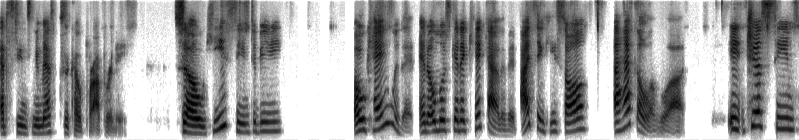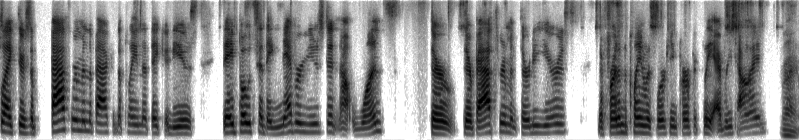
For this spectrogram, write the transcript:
Epstein's New Mexico property. So he seemed to be okay with it and almost get a kick out of it. I think he saw a heck of a lot. It just seems like there's a bathroom in the back of the plane that they could use. They both said they never used it, not once. Their their bathroom in 30 years, the front of the plane was working perfectly every time. Right.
